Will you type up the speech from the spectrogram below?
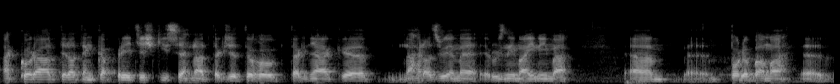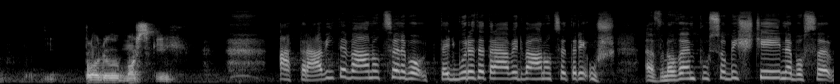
Akorát teda ten kapr je těžký sehnat, takže toho tak nějak eh, nahrazujeme různýma jinýma ehm, eh, podobama eh, plodů mořských. A trávíte Vánoce, nebo teď budete trávit Vánoce tedy už v novém působišti, nebo se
